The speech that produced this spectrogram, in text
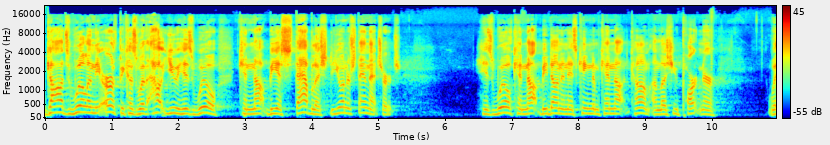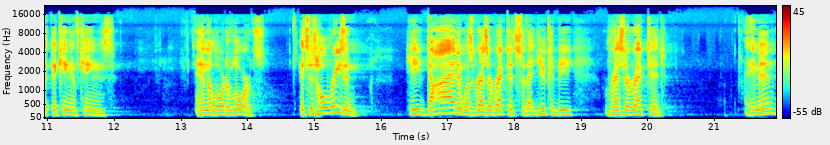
God's will in the earth because without you, his will cannot be established. Do you understand that, church? His will cannot be done and his kingdom cannot come unless you partner with the King of Kings and the Lord of Lords. It's his whole reason. He died and was resurrected so that you could be resurrected. Amen.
